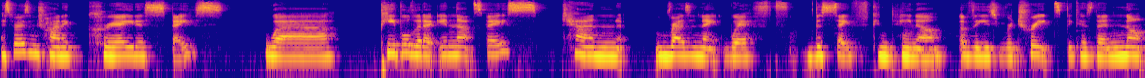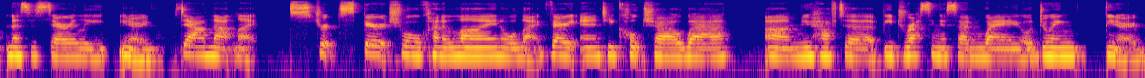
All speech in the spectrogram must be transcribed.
I suppose I'm trying to create a space where people that are in that space can resonate with the safe container of these retreats because they're not necessarily, you know, down that like strict spiritual kind of line or like very anti culture where um, you have to be dressing a certain way or doing, you know,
